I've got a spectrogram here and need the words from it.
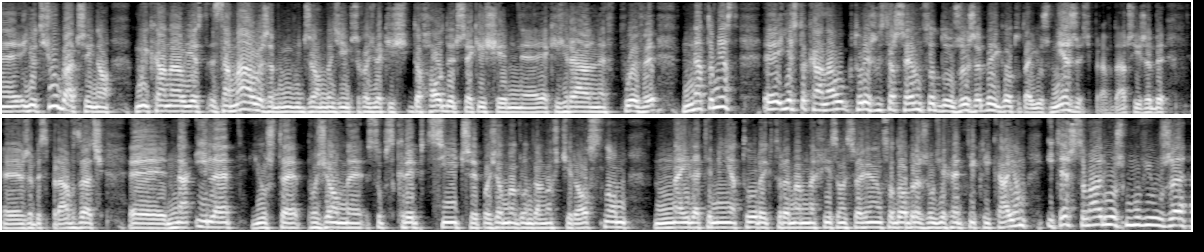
e, YouTube'a, czyli no, mój kanał jest za mały, żeby mówić, że on będzie mi przychodził jakieś dochody, czy jakieś, e, jakieś realne wpływy. Natomiast e, jest to kanał, który jest wystarczająco duży, żeby go tutaj już mierzyć, prawda? Czyli żeby, e, żeby sprawdzać, e, na ile już te poziomy subskrypcji, czy poziomy oglądalności rosną, na ile te miniatury, które mam na chwilę są wystarczająco dobre, że ludzie chętnie klikają. I też co Mariusz mówił, że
